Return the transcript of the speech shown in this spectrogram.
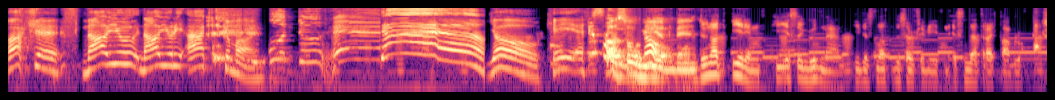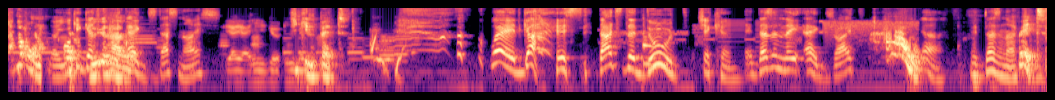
on. Okay, now you now you react. Come on. What the hell? Damn. Yo, KFC. People are so No. weird, man. Do not eat him. He is a good man. He does not deserve to be eaten. Isn't that right, Pablo? No, Yo, you can get you have? eggs. That's nice. Yeah, yeah. He go. He Chicken makes- pet. Wait, guys, that's the dude chicken. It doesn't lay eggs, right? How? Yeah, it doesn't actually. Wait,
